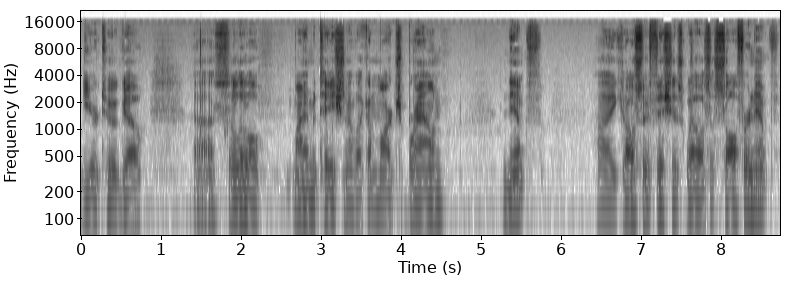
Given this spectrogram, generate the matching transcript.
a year or two ago. Uh, it's a little, my imitation of like a March Brown nymph. Uh, you can also fish as well as a sulfur nymph.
